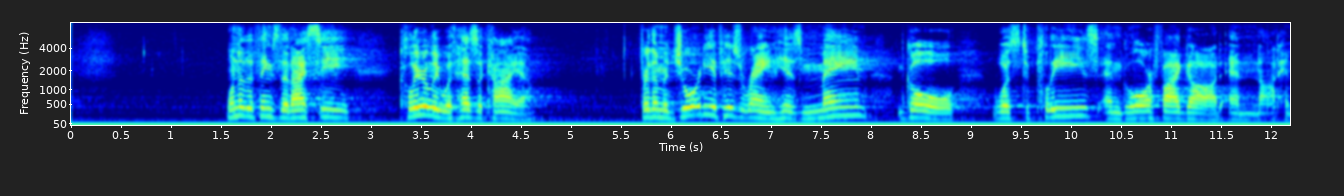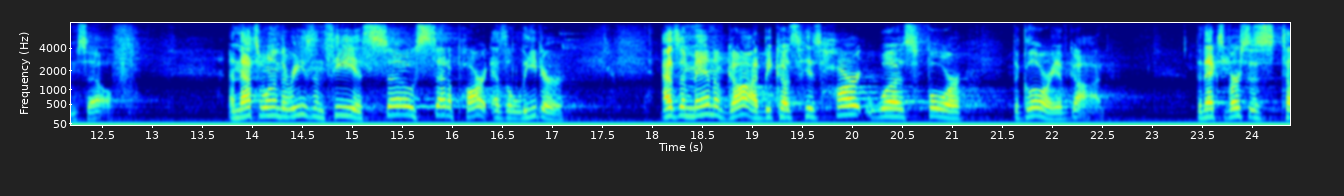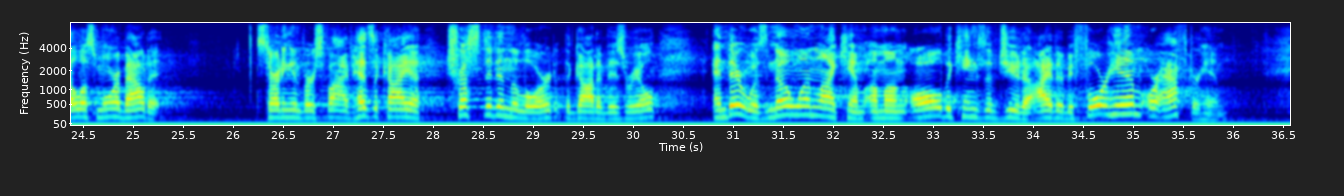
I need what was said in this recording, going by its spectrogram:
One of the things that I see clearly with Hezekiah, for the majority of his reign, his main goal was to please and glorify God and not himself. And that's one of the reasons he is so set apart as a leader, as a man of God, because his heart was for the glory of God. The next verses tell us more about it. Starting in verse 5 Hezekiah trusted in the Lord, the God of Israel, and there was no one like him among all the kings of Judah, either before him or after him.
